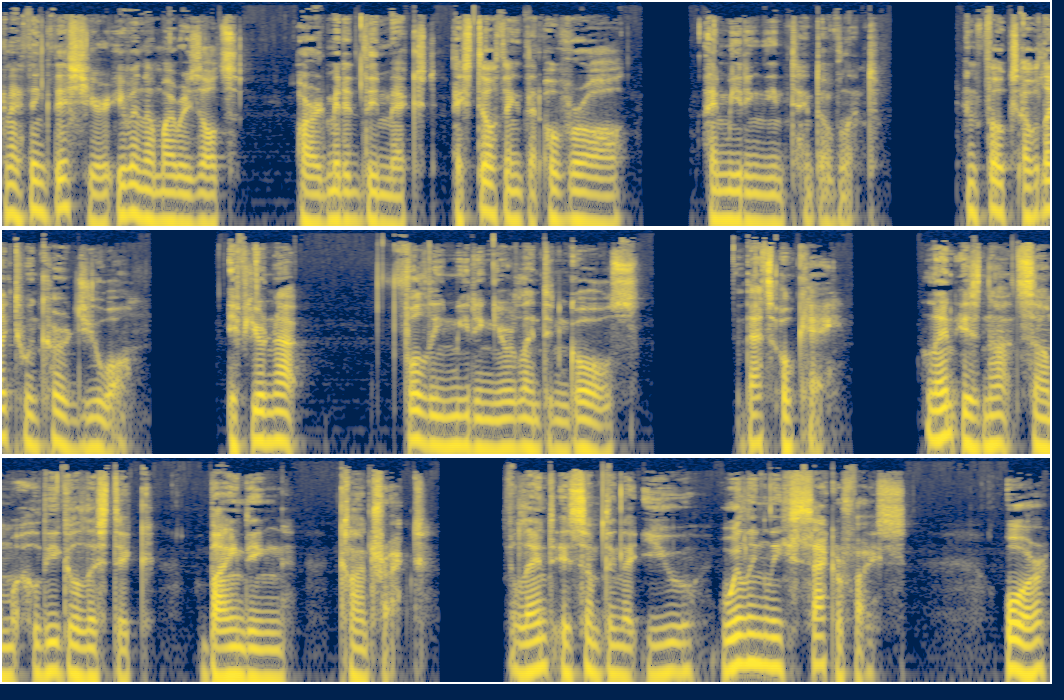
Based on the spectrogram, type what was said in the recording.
And I think this year, even though my results are admittedly mixed, I still think that overall I'm meeting the intent of Lent. And folks, I would like to encourage you all. If you're not fully meeting your Lenten goals, that's okay. Lent is not some legalistic, binding contract. Lent is something that you willingly sacrifice, or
